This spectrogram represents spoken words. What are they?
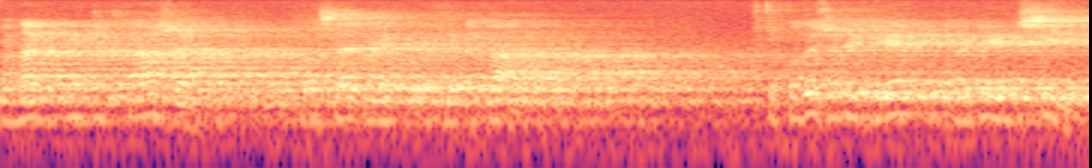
і навіть він тут каже про себе як що коли живих є, радіють всі,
